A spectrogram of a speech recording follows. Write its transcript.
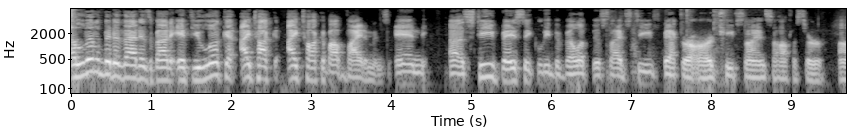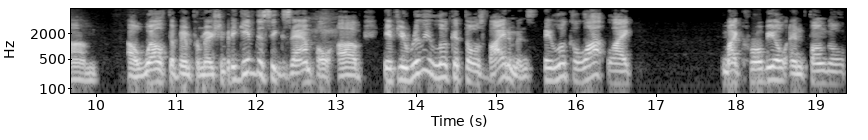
a little bit of that is about if you look at I talk I talk about vitamins and uh, Steve basically developed this. I have Steve Becker, our chief science officer, um, a wealth of information. But he gave this example of if you really look at those vitamins, they look a lot like microbial and fungal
